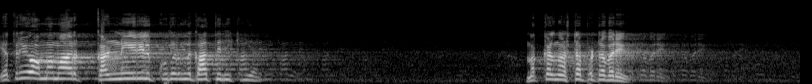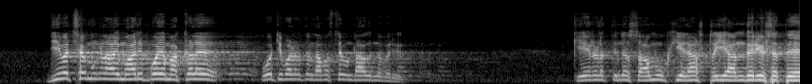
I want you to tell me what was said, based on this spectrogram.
എത്രയോ അമ്മമാർ കണ്ണീരിൽ കുതിർന്ന് കാത്തിരിക്കുക. മക്കൾ നഷ്ടപ്പെട്ടവര്. ജീവക്ഷമങ്ങളായി മാറിപ്പോയ മക്കളെ പോറ്റി വളർത്തേണ്ട അവസ്ഥ ഉണ്ടാകുന്നവര്. കേരളത്തിന്റെ സാമൂഹ്യ രാഷ്ട്രീയ അന്തരീക്ഷത്തെ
